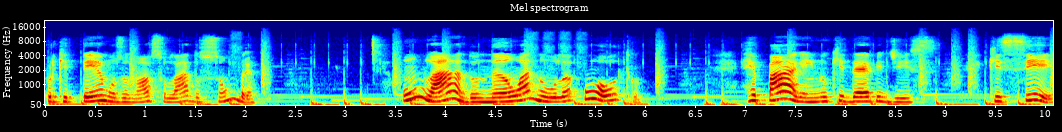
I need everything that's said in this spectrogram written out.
porque temos o nosso lado sombra? Um lado não anula o outro. Reparem no que Deb diz, que se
